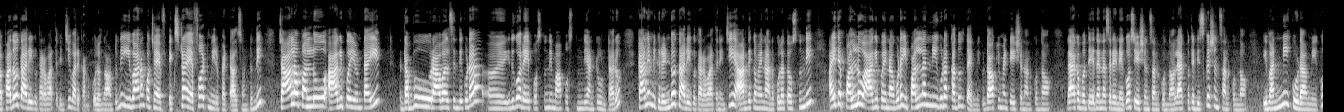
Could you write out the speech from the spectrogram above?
పదో తారీఖు తర్వాత నుంచి వారికి అనుకూలంగా ఉంటుంది. ఈ వారం కొంచెం ఎఫ్- ఎక్స్ట్రా ఎఫర్ట్ మీరు పెట్టాల్సి ఉంటుంది. చాలా పనులు ఆగిపోయి ఉంటాయి. డబ్బు రావాల్సింది కూడా ఇదిగో రేపు వస్తుంది మాపు వస్తుంది అంటూ ఉంటారు. కానీ మీకు రెండో తారీఖు తర్వాత నుంచి ఆర్థికమైన అనుకూలత వస్తుంది. అయితే పళ్ళు ఆగిపోయినా కూడా ఈ పళ్ళన్నీ కూడా కదులుతాయి మీకు. డాక్యుమెంటేషన్ అనుకుందాం లేకపోతే ఏదైనా సరే నెగోసియేషన్స్ అనుకుందాం లేకపోతే డిస్కషన్స్ అనుకుందాం. ఇవన్నీ కూడా మీకు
